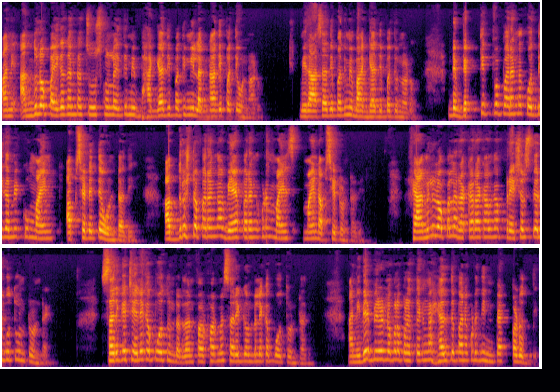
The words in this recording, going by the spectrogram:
అని అందులో పైగా కనుక చూసుకున్నట్లయితే మీ భాగ్యాధిపతి మీ లగ్నాధిపతి ఉన్నాడు. మీ రాశాధిపతి మీ భాగ్యాధిపతి ఉన్నాడు. అంటే వ్యక్తిత్వ పరంగా కొద్దిగా మీకు మైండ్ అప్సెట్ అయితే ఉంటుంది. అదృష్టపరంగా వ్యయపరంగా కూడా మైండ్ మైండ్ అప్సెట్ ఉంటుంది. ఫ్యామిలీ లోపల రకరకాలుగా ప్రెషర్స్ పెరుగుతూ ఉంటుంటాయి. సరిగ్గా చేయలేకపోతుంటారు. దాని పర్ఫార్మెన్స్ సరిగ్గా ఉండలేకపోతుంటుంది. అండ్ ఇదే పీరియడ్ లోపల ప్రత్యేకంగా హెల్త్ పైన కూడా దీని ఇంపాక్ట్ పడుద్ది.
